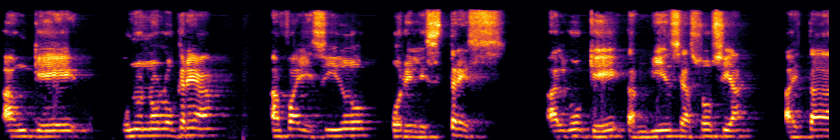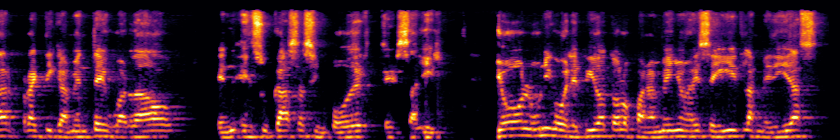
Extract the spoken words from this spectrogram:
aunque uno no lo crea, han fallecido por el estrés, algo que también se asocia a estar prácticamente guardado en, en su casa sin poder eh, salir. Yo lo único que le pido a todos los panameños es seguir las medidas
